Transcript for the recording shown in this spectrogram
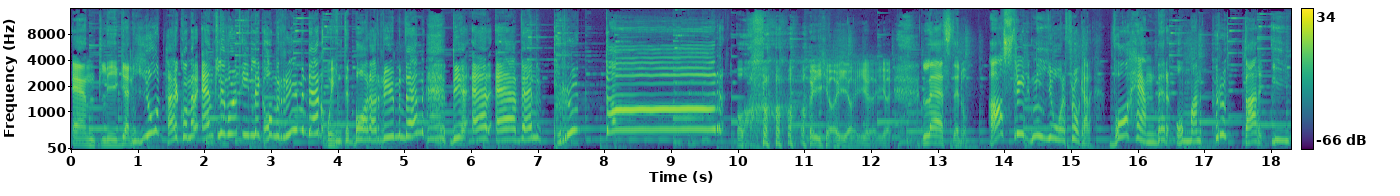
Äntligen! Ja, här kommer äntligen vårt inlägg om rymden! Och inte bara rymden, det är även prutt Oj, oj, oj, oj, oj. Läs det då. Astrid, 9 år, frågar Vad händer om man pruttar i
